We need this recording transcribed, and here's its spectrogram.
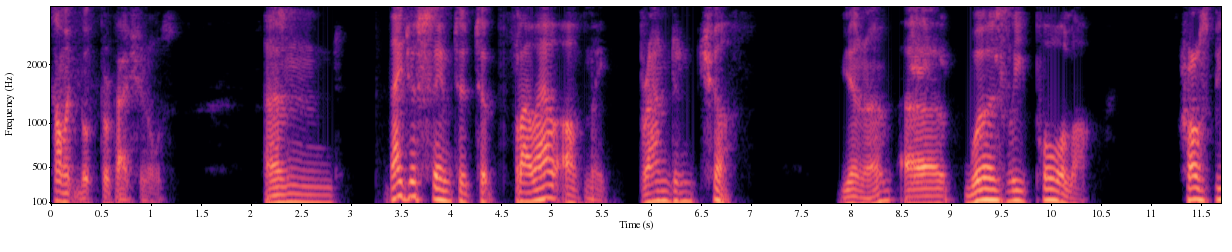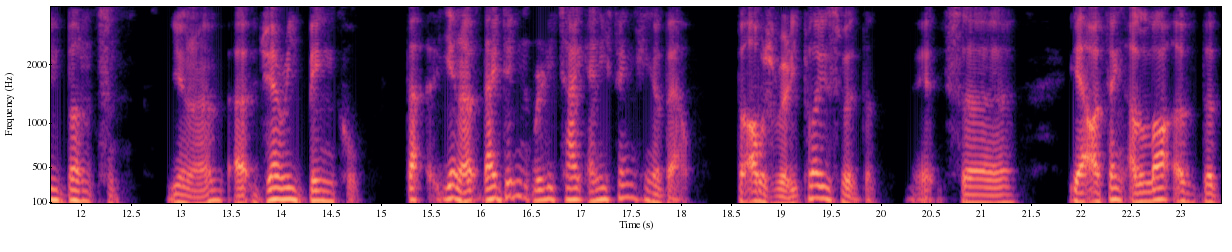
comic book professionals. And they just seemed to, to flow out of me. Brandon Chuff, you know, uh, Worsley Porlock, Crosby Bunsen, you know, uh, Jerry Binkle. That, you know, they didn't really take any thinking about, but I was really pleased with them. It's, uh, yeah, I think a lot of the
